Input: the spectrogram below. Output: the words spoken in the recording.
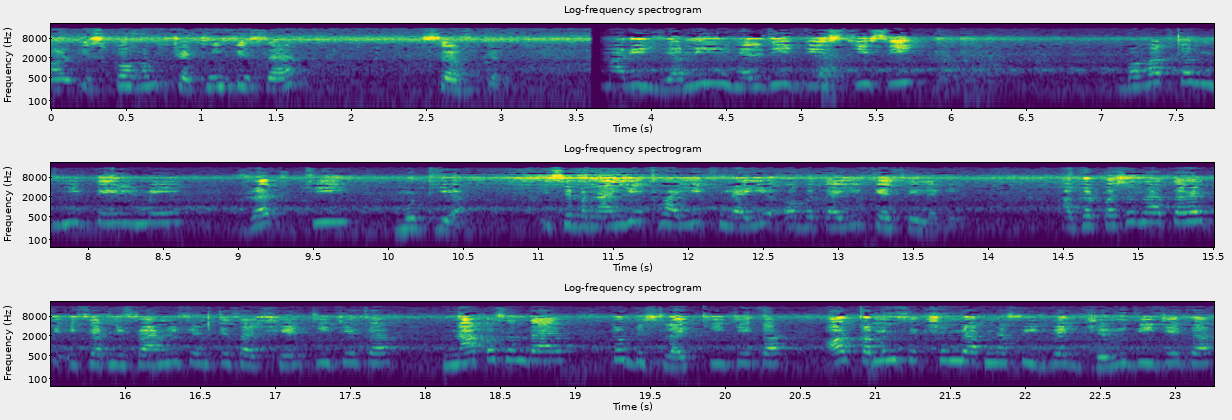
और इसको हम चटनी के साथ सर्व करें। हमारी यमी हेल्दी टेस्टी सी, बहुत कम घी तेल में व्रत की मुठिया। इसे बनाइए, खाइए, खिलाइए और बताइए कैसे लगे। अगर पसंद आता है तो इसे अपनी फैमिली फ्रेंड्स के साथ शेयर कीजिएगा। ना पसंद आए तो डिसलाइक कीजिएगा और कमेंट सेक्शन में अपना फीडबैक ज़रूर दीजिएगा।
